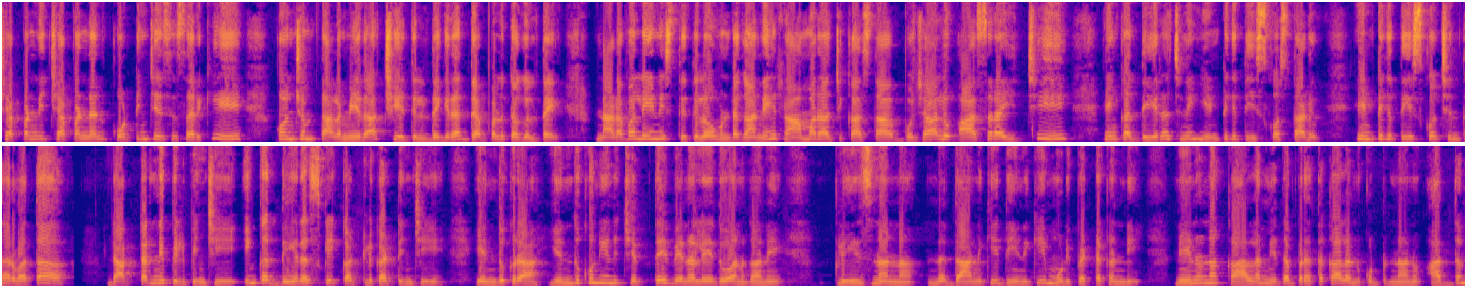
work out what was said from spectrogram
చెప్పండి చెప్పండి అని కొట్టించేసేసరికి కొంచెం తల మీద చేతుల దగ్గర దెబ్బలు తగులుతాయి. నడవలేని స్థితిలో ఉండగానే రామరాజు కాస్త భుజాలు ఆసరా ఇచ్చి ఇంకా ధీరజ్ని ఇంటికి తీసుకొస్తాడు. ఇంటికి తీసుకొచ్చిన తర్వాత డాక్టర్ని పిలిపించి ఇంకా ధీరజ్కి కట్లు కట్టించి ఎందుకురా? ఎందుకు నేను చెప్తే వినలేదు? అనగానే ప్లీజ్ నాన్న దానికి దీనికి ముడి పెట్టకండి. నేను నా కాళ్ళ మీద బ్రతకాలనుకుంటున్నాను. అర్థం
